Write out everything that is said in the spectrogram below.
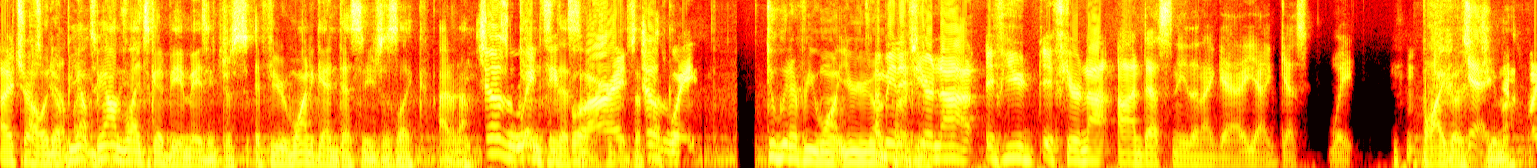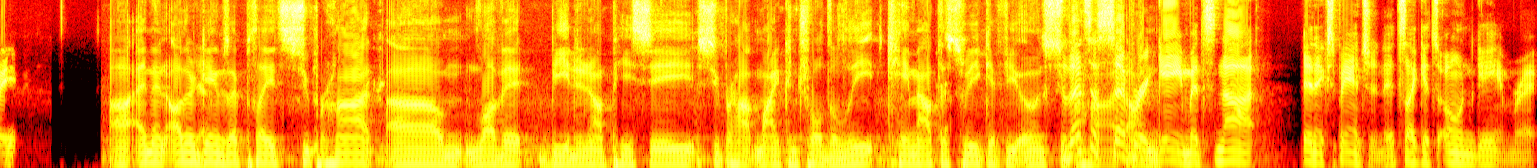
I trust. Oh no, Beyond Beyond, Light's Beyond gonna Light's gonna be amazing. Just if you want to get in Destiny, just like I don't know, Just get wait, into people. Destiny. All Who right, gives a just fuck? wait. Do whatever you want. You're your I mean, if you're not, if you if you're not on Destiny, then I guess yeah, I guess wait. Bye, Ghost Yeah, of Tsushima. just wait. Uh, and then other games I played, Super Hot, um, love it, beat it on PC. Super Hot Mind Control Delete came out this week. If you own, So Super that's a separate on- game. It's not an expansion. It's like its own game, right?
